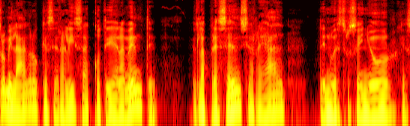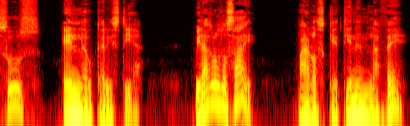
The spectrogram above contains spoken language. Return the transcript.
Otro milagro que se realiza cotidianamente es la presencia real de nuestro Señor Jesús en la Eucaristía. Milagros los hay para los que tienen la fe.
